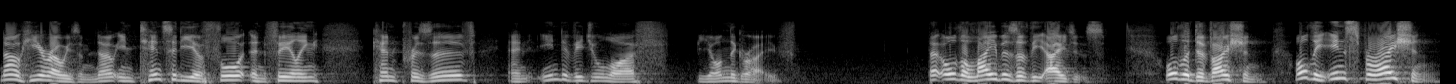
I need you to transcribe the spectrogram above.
no heroism, no intensity of thought and feeling can preserve an individual life beyond the grave. That all the labours of the ages, all the devotion, all the inspiration,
